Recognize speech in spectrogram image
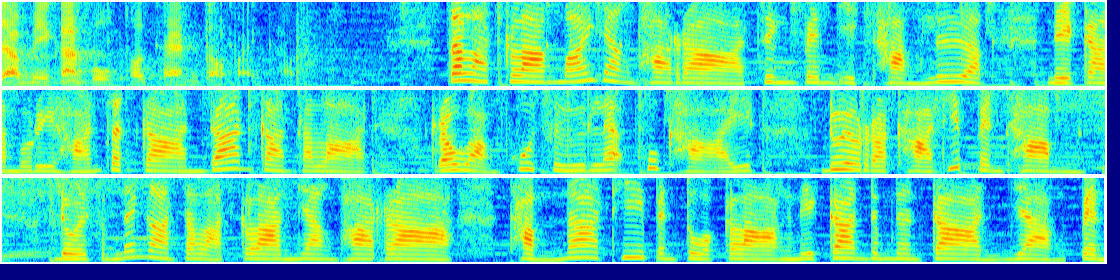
จะมีการปลูกทดแทนต่อไปครับ ตลาดกลางไม้ยางพาราจึงเป็นอีกทางเลือกในการบริหารจัดการด้านการตลาด ระหว่างผู้ซื้อและผู้ขาย ด้วยราคาที่เป็นธรรม โดยสำนักงงานตลาดกลางยางพาราทำหน้าที่เป็นตัวกลางในการดำเนินการอย่างเป็น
